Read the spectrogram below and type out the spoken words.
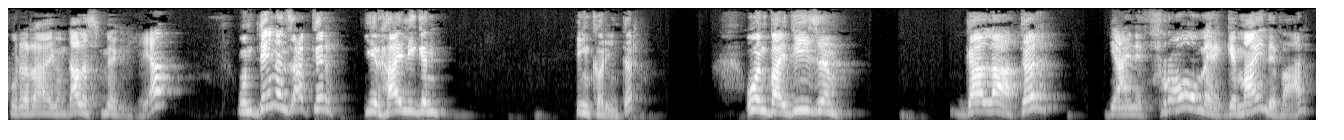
Hurerei und alles Mögliche, ja? Und denen sagt er, ihr Heiligen in Korinther. Und bei diesem Galater, die eine fromme Gemeinde war,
